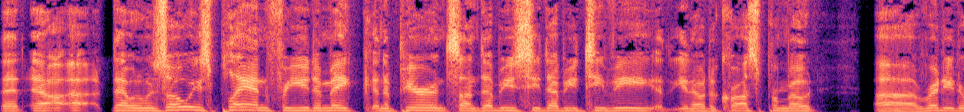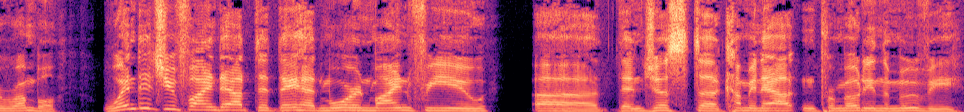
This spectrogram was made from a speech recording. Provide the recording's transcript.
that uh, uh, that it was always planned for you to make an appearance on WCW TV, you know, to cross promote uh, Ready to Rumble. When did you find out that they had more in mind for you uh, than just uh, coming out and promoting the movie?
